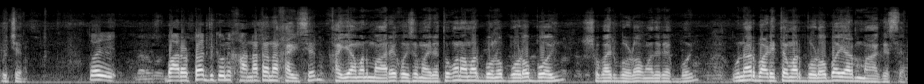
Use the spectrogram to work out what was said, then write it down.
বুঝছেন? তো বারোটার দিকে উনি খানা টানা খাইছেন। খাইয়ে আমার মারে কইছে মাইরে তখন আমার বড় বড় বোন সবাই বড় আমাদের এক বোন ওনার বাড়িতে আমার বড় ভাই আর মা গেছেন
